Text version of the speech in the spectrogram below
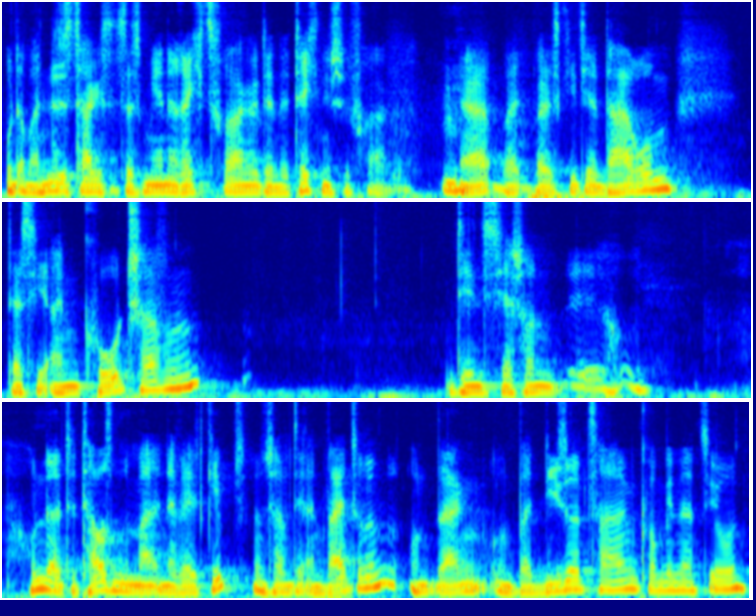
Und am Ende des Tages ist das mehr eine Rechtsfrage denn eine technische Frage. Mhm. Ja, weil, weil es geht ja darum, dass sie einen Code schaffen, den es ja schon äh, hunderte, tausende Mal in der Welt gibt. Dann schaffen sie einen weiteren und sagen, und bei dieser Zahlenkombination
